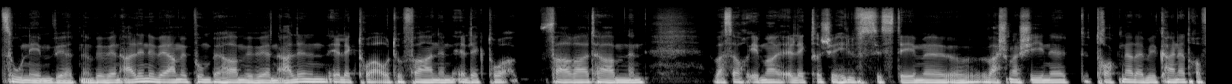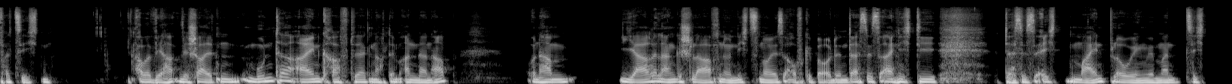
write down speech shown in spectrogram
zunehmen wird. Ne? Wir werden alle eine Wärmepumpe haben, wir werden alle ein Elektroauto fahren, ein Elektrofahrrad haben, ein was auch immer, elektrische Hilfssysteme, äh, Waschmaschine, Trockner, da will keiner drauf verzichten. Aber wir, wir schalten munter ein Kraftwerk nach dem anderen ab und haben jahrelang geschlafen und nichts Neues aufgebaut. Und das ist eigentlich die, das ist echt mindblowing, wenn man sich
